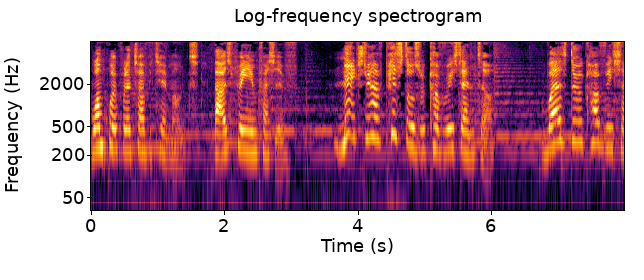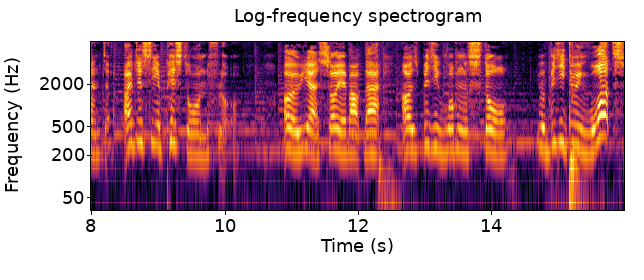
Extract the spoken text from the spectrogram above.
One point for the Chirpy Chipmunks. That was pretty impressive. Next, we have Pistol's Recovery Center. Where's the recovery center? I just see a pistol on the floor. Oh, yeah, sorry about that. I was busy robbing a store. You were busy doing what?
